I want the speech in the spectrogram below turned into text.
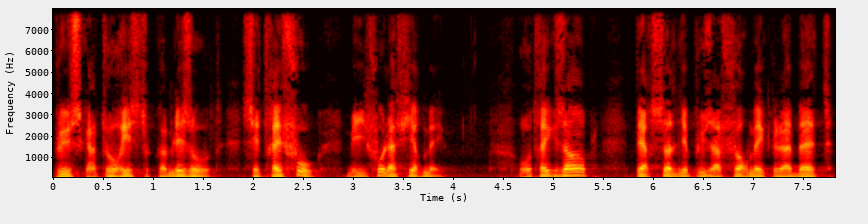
plus qu'un touriste comme les autres. C'est très faux, mais il faut l'affirmer. Autre exemple, Personne n'est plus informé que la bête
